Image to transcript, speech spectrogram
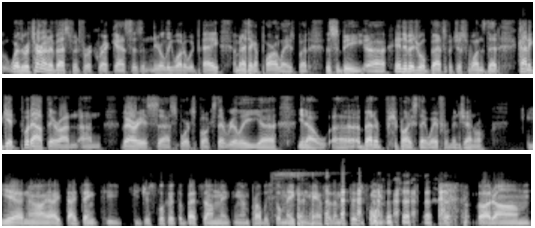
where the return on investment for a correct guess isn't nearly what it would pay. I mean, I think of parlays, but this would be uh, individual bets, but just ones that kind of get put out there on on various uh, sports books that really, uh, you know, uh, a better should probably stay away from in general. Yeah, no, I I think you, you just look at the bets I'm making. I'm probably still making half of them at this point. but um,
